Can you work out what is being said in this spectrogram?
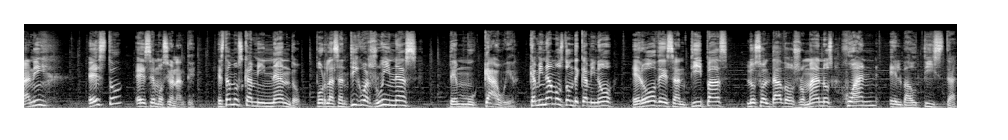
Dani, esto es emocionante. Estamos caminando por las antiguas ruinas de Mukawir. Caminamos donde caminó Herodes Antipas, los soldados romanos, Juan el Bautista.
